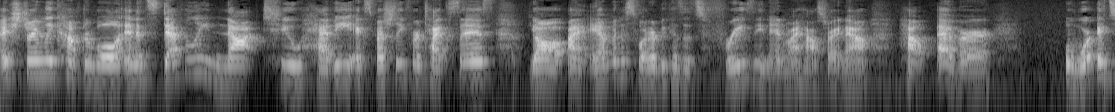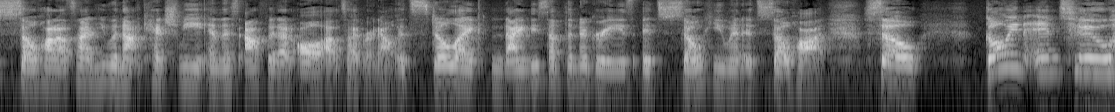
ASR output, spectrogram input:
extremely comfortable and it's definitely not too heavy especially for Texas. Y'all I am in a sweater because it's freezing in my house right now. However it's so hot outside. You would not catch me in this outfit at all outside right now. It's still like 90 something degrees. It's so humid. It's so hot. So Going into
